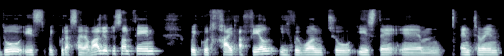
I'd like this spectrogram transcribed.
do is we could assign a value to something, we could hide a field if we want to ease the um, entering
